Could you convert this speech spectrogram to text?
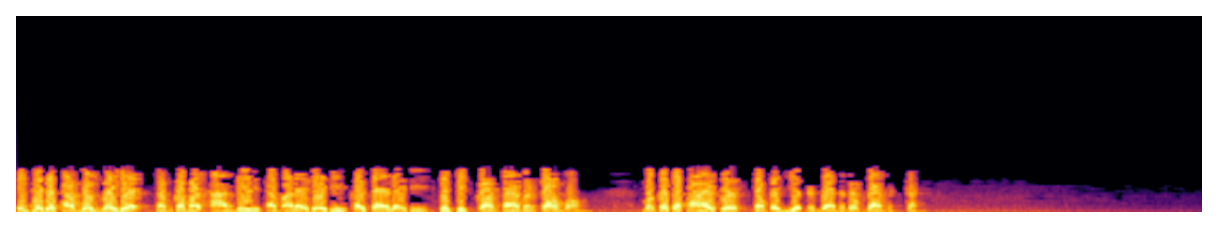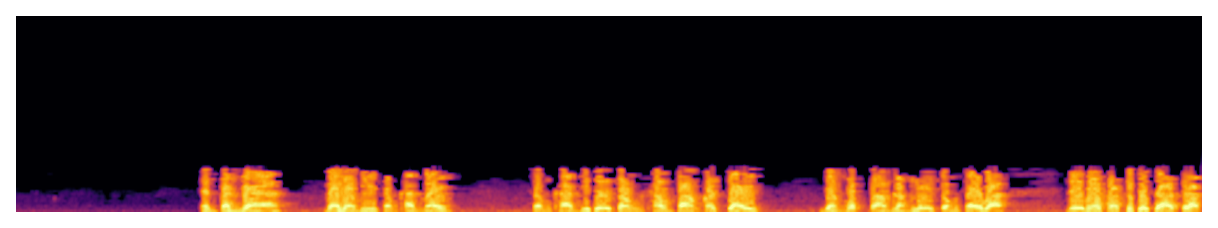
ถึงเธอจะทำบุญไว้เยอะทำกรรมฐานดีทำอะไรได้ดี เข้าใจอะไรดีแต่จิตก่อนตายมันเศร้าหมอง มันก็จะพาให้เกิดต้องไปเหยียบในแดนนรกได้เหมือนกันนั้นปัญญาบารมีสำคัญไหมสำคัญที่เธอต้องทำความเข้าใจยังหมดความลังเลสงสัยว่า ในเมื่อพระพุทธเจ้าตรัส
